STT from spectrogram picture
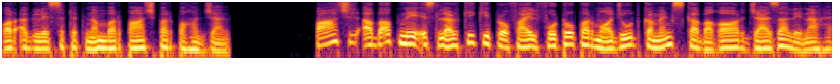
और अगले स्टेप नंबर पाँच पर पहुँच जाएँ। पाँच, अब अपने इस लड़की की प्रोफ़ाइल फ़ोटो पर मौजूद कमेंट्स का बगौर जायजा लेना है।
